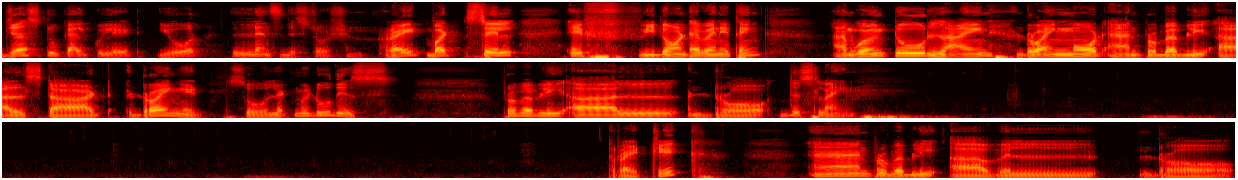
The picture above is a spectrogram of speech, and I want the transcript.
just to calculate your lens distortion, right? But still, if we don't have anything, I'm going to line drawing mode and probably I'll start drawing it. So let me do this. Probably I'll draw this line. Right click and probably I will draw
